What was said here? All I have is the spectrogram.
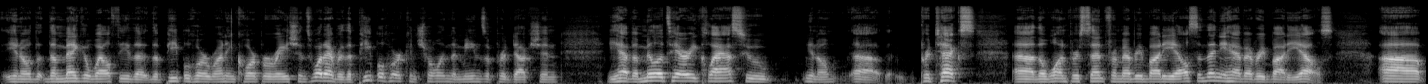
you know, the, the, mega wealthy, the, the people who are running corporations, whatever, the people who are controlling the means of production. You have a military class who, you know, uh, protects uh, the 1% from everybody else, and then you have everybody else. Uh,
